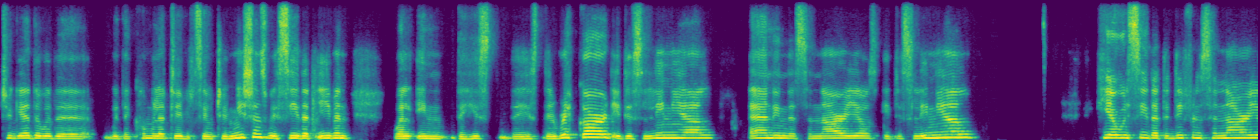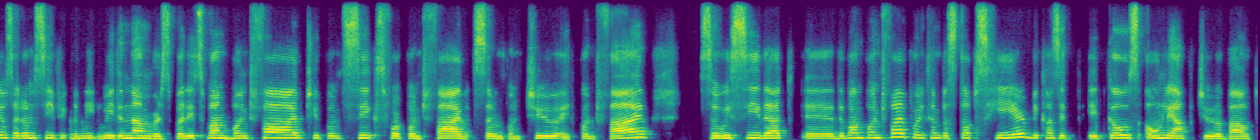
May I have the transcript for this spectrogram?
together with the with the cumulative CO2 emissions. We see that even well in the his the, the record it is lineal and in the scenarios it is lineal. Here we see that the different scenarios, I don't see if you can read the numbers, but it's 1.5, 2.6, 4.5, 7.2, 8.5. So we see that uh, the 1.5, for example, stops here because it, it goes only up to about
